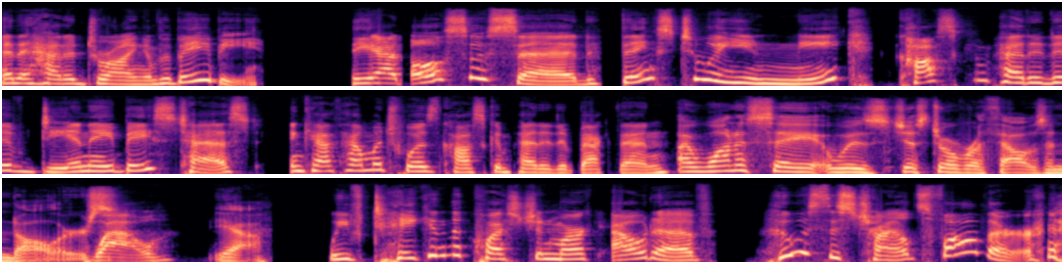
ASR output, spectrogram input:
and it had a drawing of a baby. The ad also said, thanks to a unique, cost competitive DNA based test. And Kath, how much was cost competitive back then? I want to say it was just over a thousand dollars. Wow. Yeah. We've taken the question mark out of who is this child's father?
